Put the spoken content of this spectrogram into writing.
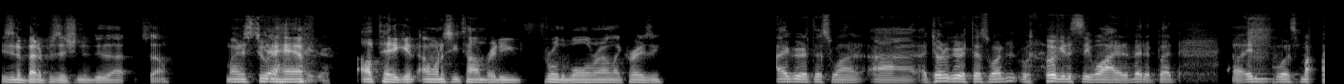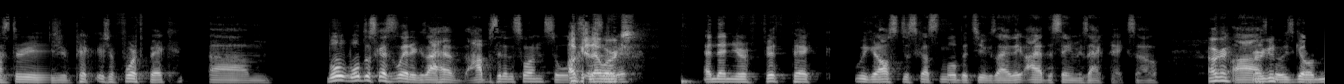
is in a better position to do that. So minus two and a half. I'll take it. I want to see Tom Brady throw the ball around like crazy. I agree with this one. Uh, I don't agree with this one. We're going to see why in a minute, but uh, Indianapolis minus three is your pick. Is your fourth pick. Um, we'll we'll discuss it later because I have opposite of this one. So we'll Okay, that works. And then your fifth pick, we could also discuss a little bit too because I think I have the same exact pick. So Okay, uh, very so he's going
